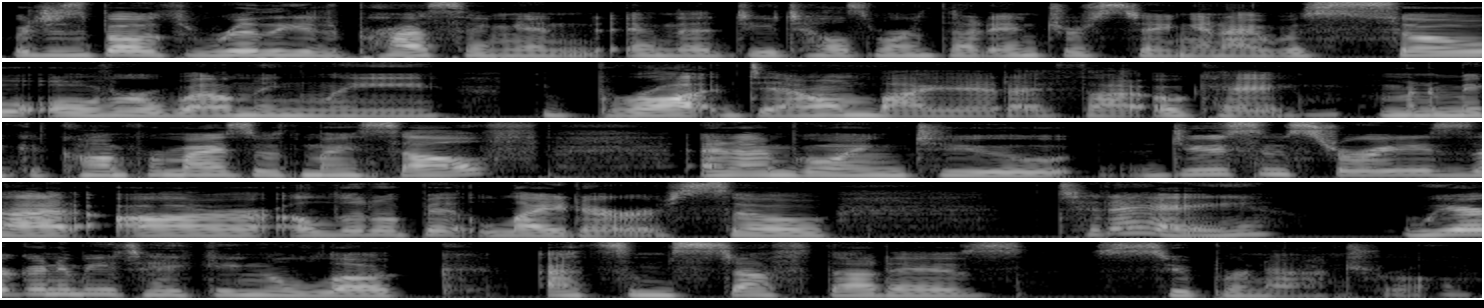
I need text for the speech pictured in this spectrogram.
which is both really depressing and, and the details weren't that interesting. And I was so overwhelmingly brought down by it. I thought, okay, I'm going to make a compromise with myself and I'm going to do some stories that are a little bit lighter. So today, we are going to be taking a look at some stuff that is supernatural.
